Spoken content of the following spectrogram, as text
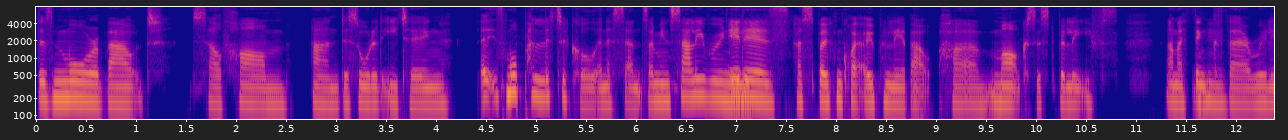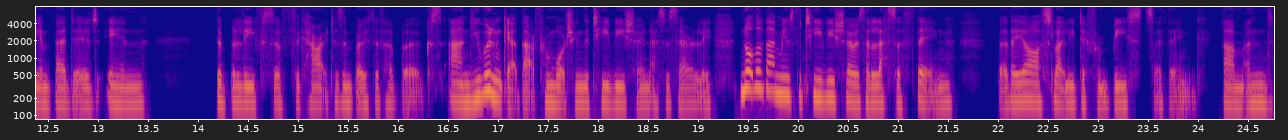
There's more about self harm and disordered eating. It's more political in a sense. I mean, Sally Rooney it is. has spoken quite openly about her Marxist beliefs, and I think mm-hmm. they're really embedded in the beliefs of the characters in both of her books. And you wouldn't get that from watching the TV show necessarily. Not that that means the TV show is a lesser thing, but they are slightly different beasts, I think. Um, and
